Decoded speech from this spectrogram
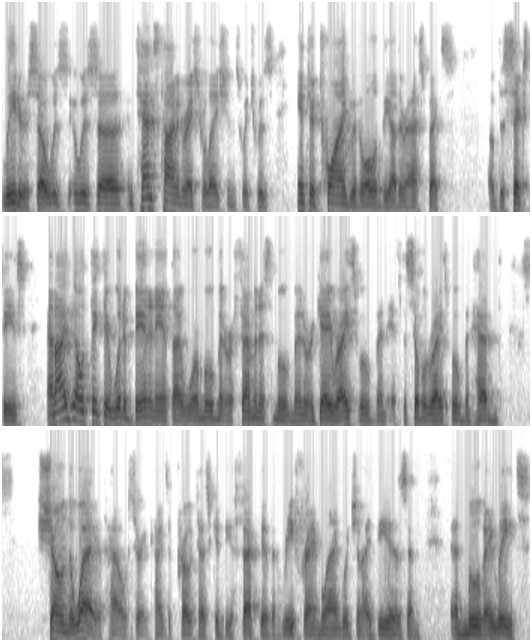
leaders. So it was it was an intense time in race relations, which was intertwined with all of the other aspects of the 60s. And I don't think there would have been an anti war movement or a feminist movement or a gay rights movement if the civil rights movement hadn't shown the way of how certain kinds of protests could be effective and reframe language and ideas and, and move elites.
